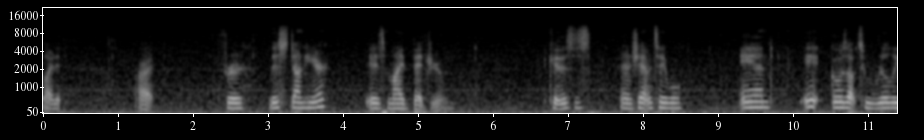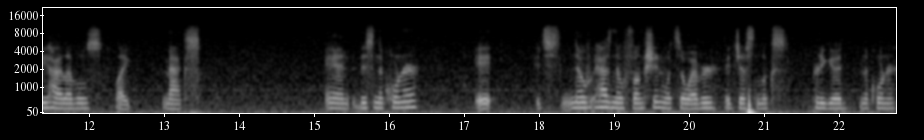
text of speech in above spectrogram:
light it. Alright. For this down here is my bedroom. Okay, this is an enchantment table. And it goes up to really high levels, like max. And this in the corner, it it's no has no function whatsoever. It just looks pretty good in the corner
